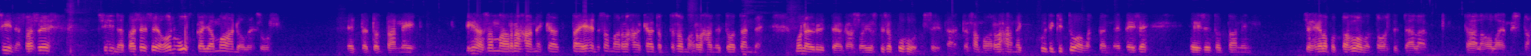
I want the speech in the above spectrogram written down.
Siinäpä se, siinäpä se, se on uhka ja mahdollisuus. Että tota, niin, ihan samaa rahaa ne käy, tai eihän ne samaa rahaa käytä, mutta samaa rahaa ne tuo tänne. Monen yrittäjän kanssa on just se puhunut siitä, että samaa rahaa ne kuitenkin tuovat tänne, että ei se, ei se, tota, niin, se helpottaa huomattavasti täällä, täällä olemista.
